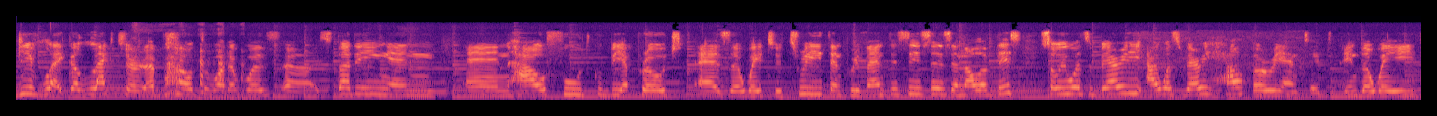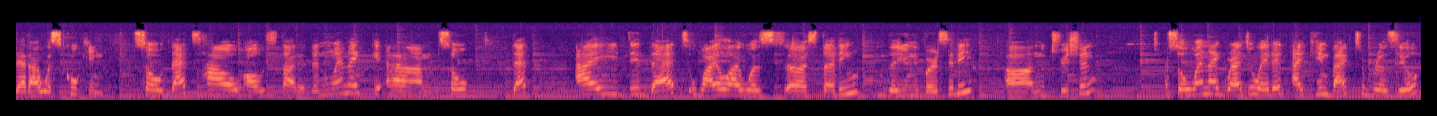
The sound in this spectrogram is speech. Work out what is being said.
give like a lecture about what I was uh, studying and and how food could be approached as a way to treat and prevent diseases and all of this. So it was very I was very health oriented in the way that I was cooking. So that's how all started. And when I um, so that I did that while I was uh, studying the university uh, nutrition. So when I graduated, I came back to Brazil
